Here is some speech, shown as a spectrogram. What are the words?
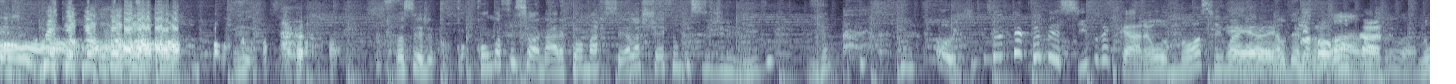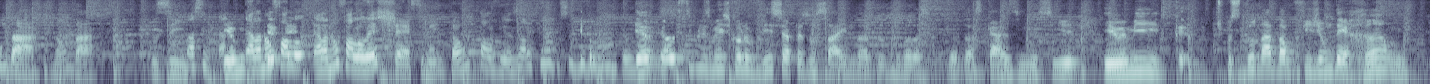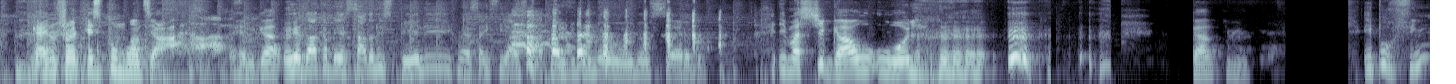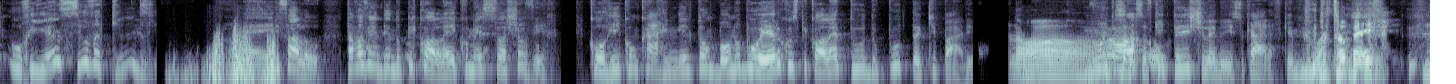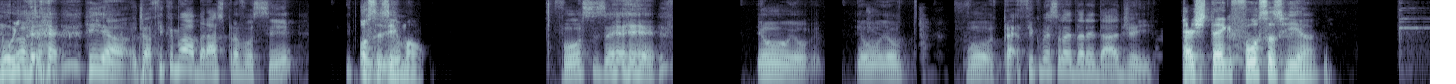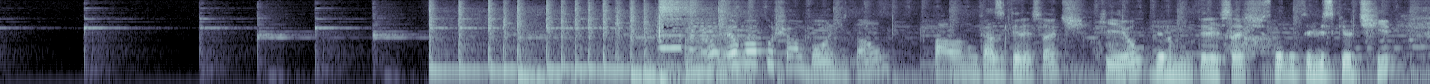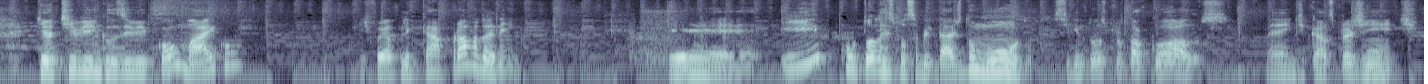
Ou seja, co- co- com uma funcionária como a Marcela, a chefe não precisa de inimigo. Ô, o que que deve ter acontecido, né, cara? Ô, nossa, imagina. É, Ela no ar, deixou no ar. Não dá, não dá. Assim, Assim, Eu- ela, não eu- falou, ela não falou ex-chefe, né? Então talvez ela tenha conseguido manter o eu, eu simplesmente, quando visse a pessoa saindo do- das, da- das casinhas assim, eu me. Tipo assim, do nada dar um- fingir um derrame, cair no chão e ficar espumando assim, ah, tá ligado? Eu ia dar uma cabeçada no espelho e começar a enfiar os tacos de vidro no meu, no meu cérebro. E mastigar o, o olho. E por fim, o Rian Silva 15. É, ele falou: tava vendendo picolé e começou a chover. Corri com o carrinho, ele tombou no bueiro com os picolé tudo. Puta que pariu. Nossa. Muito, Nossa. nossa, eu fiquei triste lendo isso, cara. Fiquei muito Eu também, velho. Muito. Rian, já fica meu abraço pra você. Forças, entendeu? irmão. Forças é. Eu, eu, eu, eu vou. Fico minha solidariedade aí. Hashtag Forças Rian. Eu- vou puxar um bonde, então. fala num caso interessante, que eu denomino interessante, sobre o serviço que eu tive, que eu tive inclusive com o Maicon. A gente foi aplicar a prova do Enem. É, e com toda a responsabilidade do mundo, seguindo todos os protocolos né, indicados pra gente.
